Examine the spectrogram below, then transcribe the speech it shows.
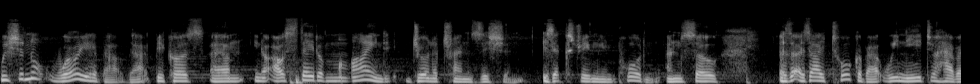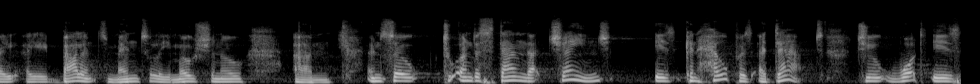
we should not worry about that because um, you know our state of mind during a transition is extremely important. And so as, as I talk about, we need to have a, a balance mental, emotional, um, and so to understand that change is can help us adapt to what is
